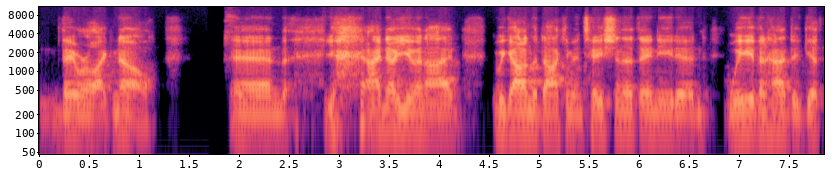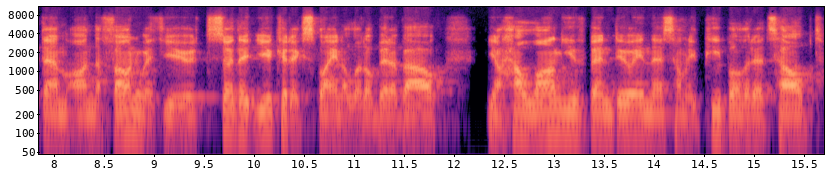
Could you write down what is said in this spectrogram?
they were like, no. And yeah, I know you and I, we got on the documentation that they needed. We even had to get them on the phone with you so that you could explain a little bit about you know how long you've been doing this how many people that it's helped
